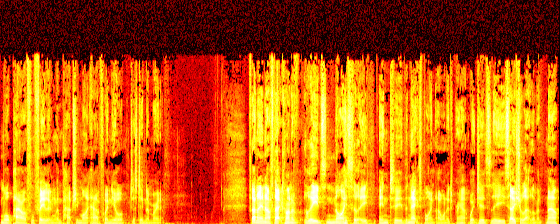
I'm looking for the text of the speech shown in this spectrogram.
more powerful feeling than perhaps you might have when you're just in the marina. Funnily enough, that kind of leads nicely into the next point I wanted to bring up, which is the social element. Now,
